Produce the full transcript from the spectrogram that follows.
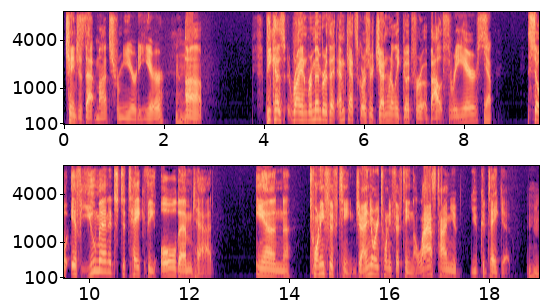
changes that much from year to year. Mm-hmm. Uh, because Ryan, remember that MCAT scores are generally good for about three years. Yep. So if you manage to take the old MCAT in 2015, January 2015, the last time you you could take it, mm-hmm.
